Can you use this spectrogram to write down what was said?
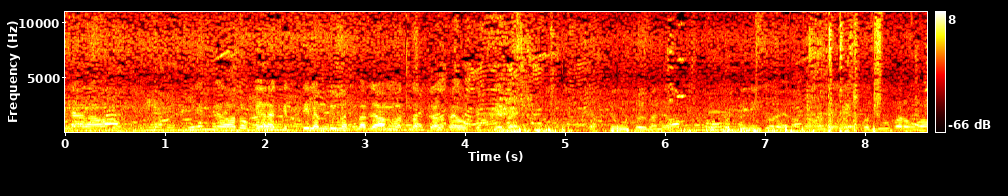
तो कह रहा कितनी लंबी मतलब जाम मतलब चलते हो कितने पे उसके ऊँचे बने वो खुद ही नहीं तो रहेगा खुद ऊपर होगा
